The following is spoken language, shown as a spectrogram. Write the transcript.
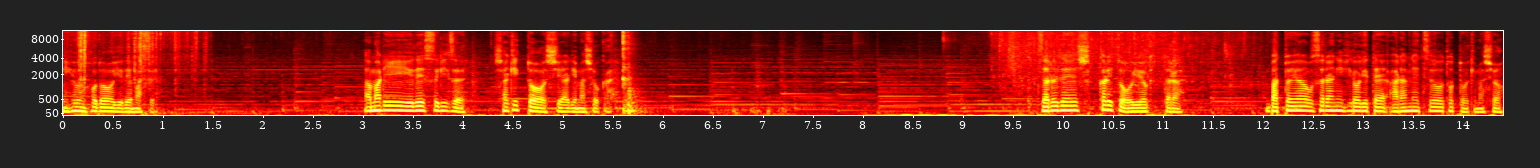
2分ほど茹でます。あまり茹ですぎずシャキッと仕上げましょうか。ざるでしっかりとお湯を切ったらバットやお皿に広げて粗熱を取っておきましょう。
